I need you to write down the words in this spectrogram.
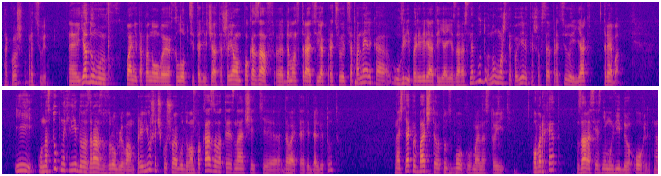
також працює. Е, я думаю, пані та панове, хлопці та дівчата, що я вам показав е, демонстрацію, як працює ця панелька. У грі перевіряти я її зараз не буду. Ну, можете повірити, що все працює як треба. І у наступних відео зразу зроблю вам прев'юшечку, що я буду вам показувати. Значить, е, давайте я віддалю тут. Значить, як ви бачите, отут збоку в мене стоїть оверхед. Зараз я зніму відео огляд на,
